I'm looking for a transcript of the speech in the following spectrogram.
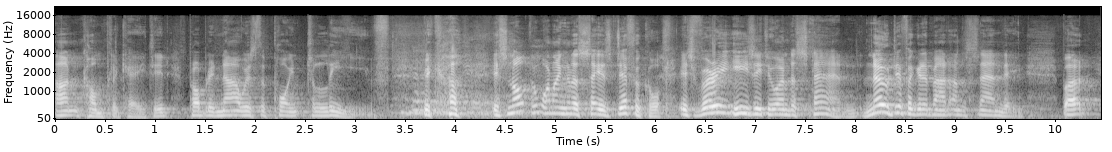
uncomplicated, probably now is the point to leave. Because it's not that what I'm going to say is difficult, it's very easy to understand. No difficult about understanding. But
